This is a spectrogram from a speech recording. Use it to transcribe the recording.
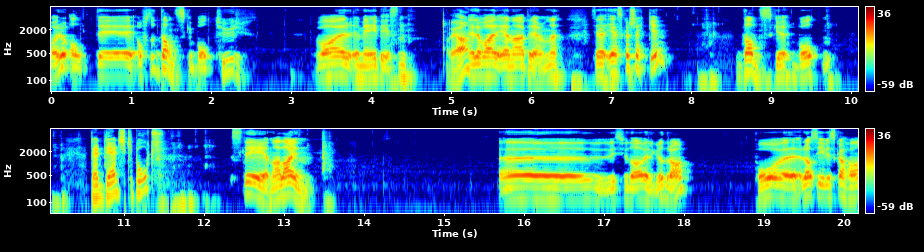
Var det jo alltid Ofte danskebåttur var med i prisen. Oh, ja? Eller var en av premiene. Så jeg, jeg skal sjekke. Danskebåten. Det er dansk båt. Stena Line. Uh, hvis vi da velger å dra på uh, La oss si vi skal ha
